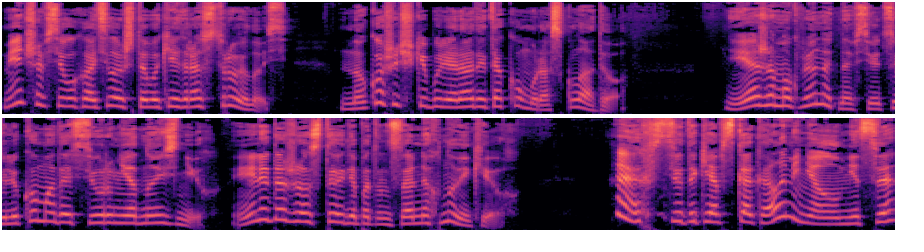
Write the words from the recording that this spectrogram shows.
Меньше всего хотелось, чтобы Кейт расстроилась, но кошечки были рады такому раскладу. Я же мог плюнуть на все и целиком отдать все уровни одной из них, или даже оставить для потенциальных новеньких. Эх, все-таки обскакала меня умница.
